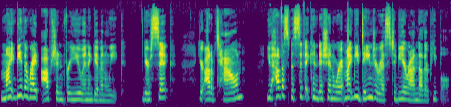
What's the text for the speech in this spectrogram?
might be the right option for you in a given week. You're sick, you're out of town, you have a specific condition where it might be dangerous to be around other people.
